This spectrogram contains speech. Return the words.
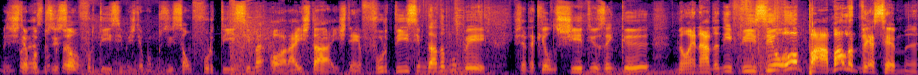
Mas isto é uma posição fortíssima, isto é uma posição fortíssima. Ora, aí está, isto é fortíssimo da AWP. Isto é daqueles sítios em que não é nada difícil. Opa, bala de VSM,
